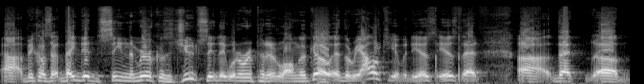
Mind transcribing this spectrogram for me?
Uh, because if they didn't see the miracles that you'd see, they would have repented long ago. And the reality of it is, is that, uh, that uh,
